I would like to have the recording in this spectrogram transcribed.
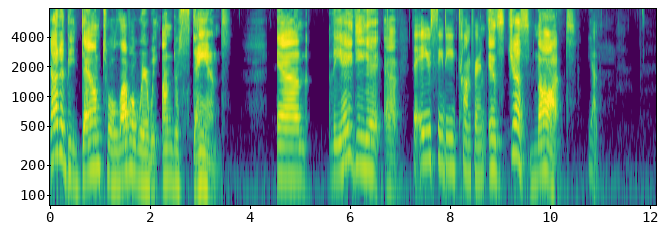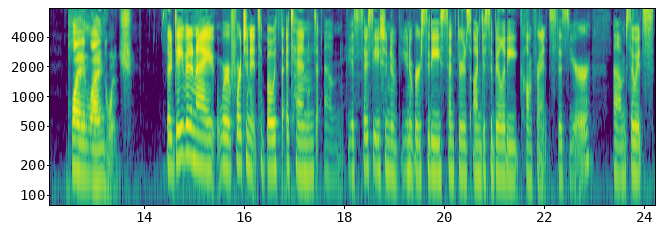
got to be down to a level where we understand. And the ADA uh, the AUCD conference. is just not Yep. plain language. So David and I were fortunate to both attend um, the Association of University Centers on Disability conference this year. Um, so it's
